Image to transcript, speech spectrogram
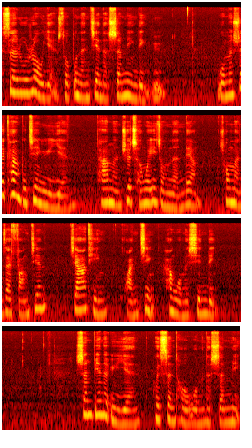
射入肉眼所不能见的生命领域。我们虽看不见语言，它们却成为一种能量，充满在房间、家庭、环境和我们心里。”身边的语言会渗透我们的生命。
